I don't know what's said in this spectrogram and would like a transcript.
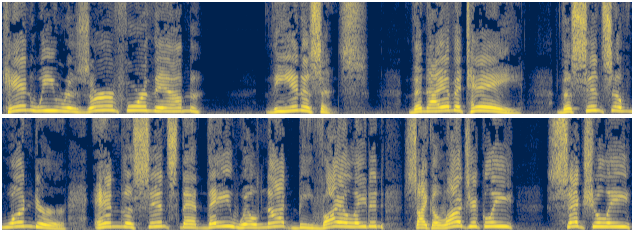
can we reserve for them the innocence, the naivete, the sense of wonder, and the sense that they will not be violated psychologically, sexually,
